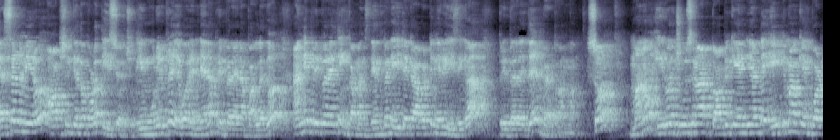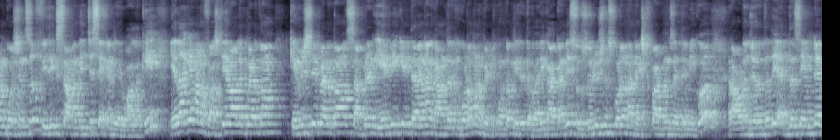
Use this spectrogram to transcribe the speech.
లెసన్ మీరు ఆప్షన్ కింద కూడా తీసేయచ్చు. ఈ మూడింట్లో ఏవో రెండైనా ప్రిపేర్ అయినా పర్లేదు. అన్ని ప్రిపేర్ అయితే ఇంకా మంచిది. ఎందుకంటే ఎయిటే కాబట్టి మీరు ఈజీగా ప్రిపేర్ అయితే బెటర్ అమ్మా సో మనం ఈరోజు చూసిన టాపిక్ ఏంటి అంటే eight mark important questions physics సంబంధించి సెకండ్ ఇయర్ వాళ్ళకి. ఇలాగే మనం ఫస్ట్ ఇయర్ వాళ్ళకి పెడతాం. కెమిస్ట్రీ పెడతాం. సపరేట్ ఏపీకి తెలంగాణకి అందరికి కూడా మనం పెట్టుకుంటాం. మీరైతే వరి కాకండి. సో సొల్యూషన్స్ కూడా నా నెక్స్ట్ పార్ట్ నుంచి అయితే మీకు రావడం జరుగుతుంది. At the same time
